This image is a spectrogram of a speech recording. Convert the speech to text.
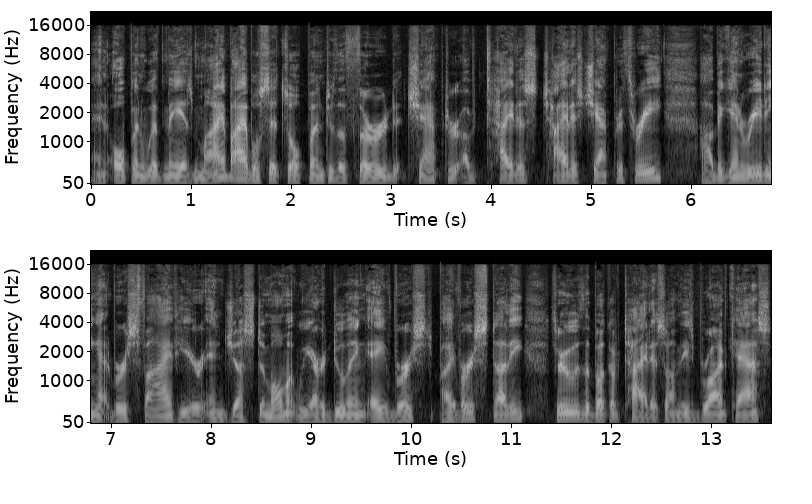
and open with me as my Bible sits open to the third chapter of Titus, Titus chapter 3. I'll begin reading at verse 5 here in just a moment. We are doing a verse by verse study through the book of Titus on these broadcasts,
